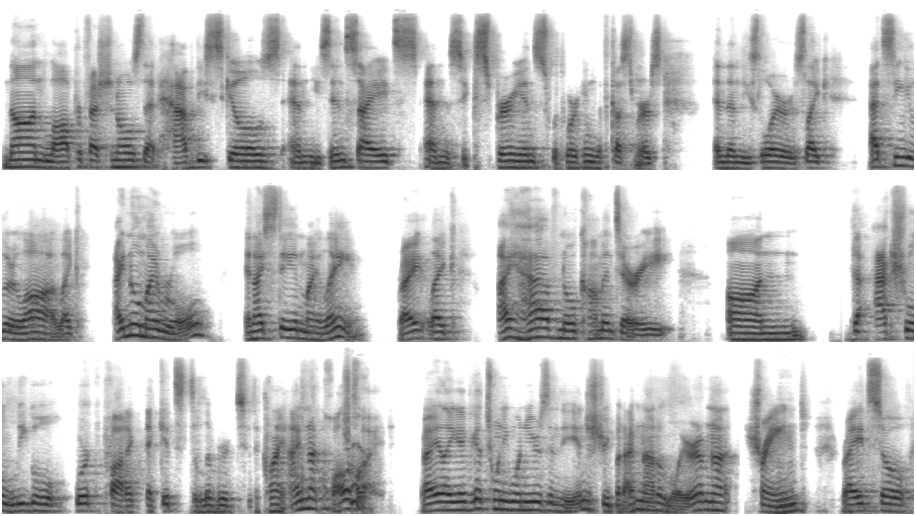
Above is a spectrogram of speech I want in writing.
non-law professionals that have these skills and these insights and this experience with working with customers, and then these lawyers. Like at Singular Law, like I know my role and I stay in my lane, right? Like I have no commentary on the actual legal work product that gets delivered to the client. I'm not qualified. Sure right? Like I've got 21 years in the industry, but I'm not a lawyer. I'm not trained, mm-hmm. right? So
